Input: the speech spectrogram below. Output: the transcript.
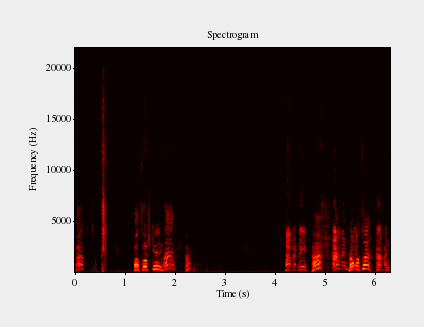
হ্যাঁ? পাঁচশো কি? হ্যাঁ? হ্যাঁ? হ্যাঁ, মানে, হ্যাঁ? হ্যাঁ, মানে, আছে হ্যাঁ, মানে,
